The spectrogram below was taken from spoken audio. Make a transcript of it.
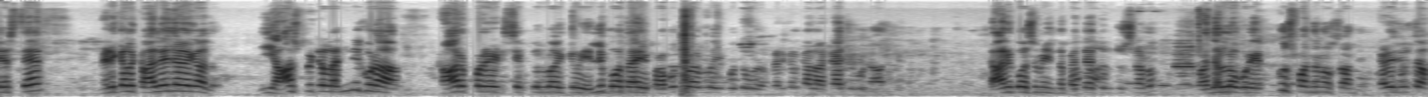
చేస్తే మెడికల్ కాలేజీలే కాదు ఈ హాస్పిటల్ అన్నీ కూడా కార్పొరేట్ శక్తుల్లోకి వెళ్ళిపోతాయి ప్రభుత్వంలో ఇప్పుడు మెడికల్ కాలేజ్ అటాచ్ కూడా దానికోసమే ఇంత పెద్ద ఎత్తున చూస్తున్నాను. ప్రజల్లో కూడా ఎక్కువ స్పందన వస్తుంది. ఇక్కడే చూసాం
